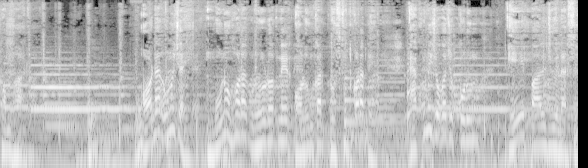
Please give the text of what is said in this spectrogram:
সম্ভার। অর্ডার অনুযায়ী মনোহরা গ্রহরত্নের অলংকার প্রস্তুত করাতে এখনই যোগাযোগ করুন এ পাল জুয়েলার্সে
